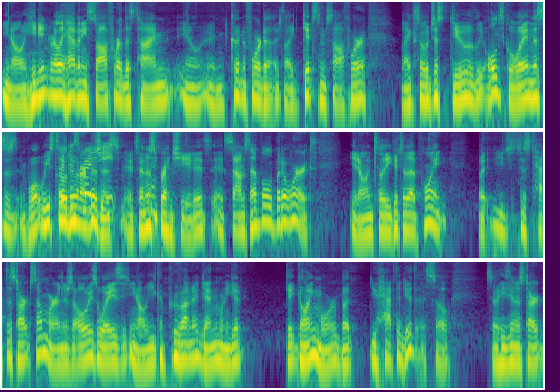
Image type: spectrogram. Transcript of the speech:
you know, he didn't really have any software this time, you know, and couldn't afford to like get some software. Like so, just do the old school way, and this is what we still do in our business. It's in a spreadsheet. It's it sounds simple, but it works. You know, until you get to that point. But you just have to start somewhere, and there's always ways. You know, you can prove on it again when you get get going more, but you have to do this. So, so he's going to start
